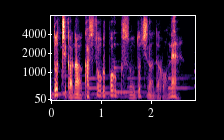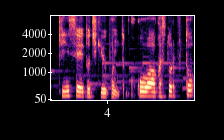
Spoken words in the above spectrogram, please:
どっちかな？カストールポルックスのどっちなんだろうね。金星と地球ポイント、ここはカストールと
